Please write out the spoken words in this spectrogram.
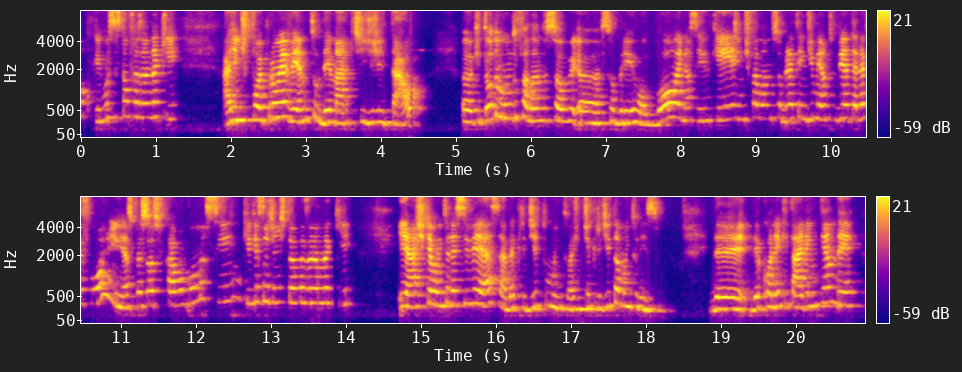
o que vocês estão fazendo aqui? A gente foi para um evento de marketing digital, uh, que todo mundo falando sobre, uh, sobre robô e não sei o que, e a gente falando sobre atendimento via telefone, e as pessoas ficavam, como assim? O que, que essa gente está fazendo aqui? E acho que é muito nesse viés, sabe? Acredito muito, a gente acredita muito nisso de, de conectar e de entender.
